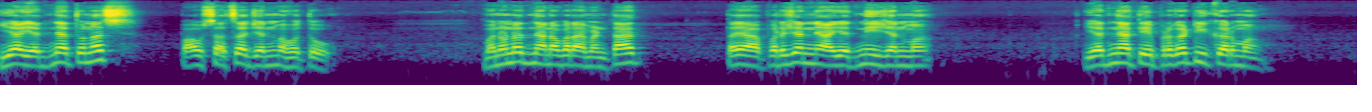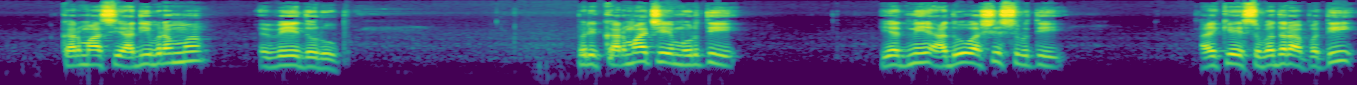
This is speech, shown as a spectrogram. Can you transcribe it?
या यज्ञातूनच पावसाचा जन्म होतो. म्हणूनच ज्ञानोबराय म्हणतात तया पर्जन्या यज्ञी जन्म यज्ञाते प्रगटी कर्म कर्मासी आदिब्रह्म वेदरूप. परी कर्माची मूर्ती यज्ञी अधू अशी श्रुती. ऐके सुभद्रापती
